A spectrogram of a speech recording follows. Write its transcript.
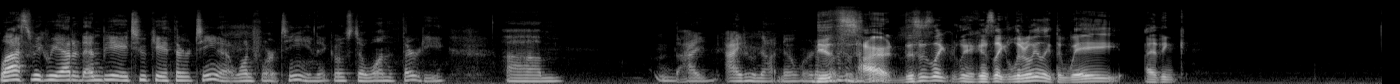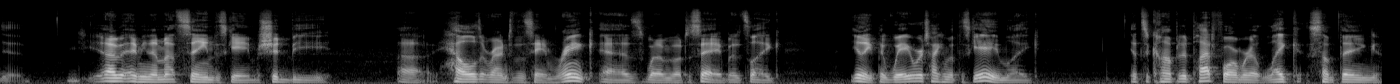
Last week we added NBA 2K13 at 114. It goes to 130. Um, I I do not know where. To Dude, this is hard. This is like because like literally like the way I think. I I mean, I'm not saying this game should be uh, held around to the same rank as what I'm about to say, but it's like, you know, like the way we're talking about this game, like it's a competent platformer, like something.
